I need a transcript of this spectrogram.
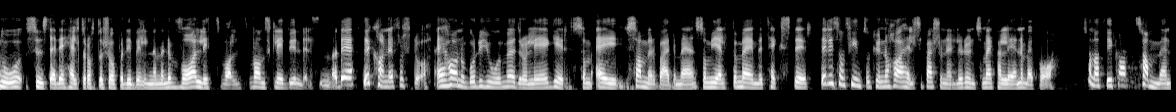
nå syns jeg det er helt rått å se på de bildene, men det var litt vanskelig i begynnelsen. Og det, det kan jeg forstå. Jeg har nå både jordmødre og leger som jeg samarbeider med, som hjelper meg med tekster. Det er litt sånn fint å kunne ha helsepersonell rundt som jeg kan lene meg på. Sånn at vi kan sammen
